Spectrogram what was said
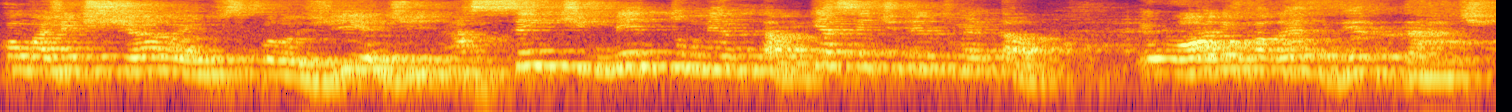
como a gente chama em psicologia, de assentimento mental. O que é assentimento mental? Eu olho e falo, é verdade.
